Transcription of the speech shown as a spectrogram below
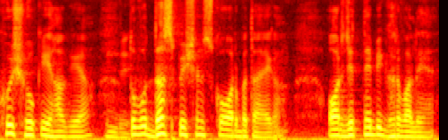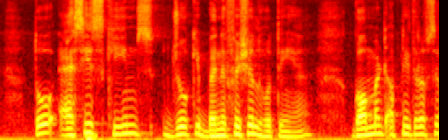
खुश होकर यहाँ गया तो वो दस पेशेंट्स को और बताएगा और जितने भी घर वाले हैं। तो ऐसी स्कीम्स जो कि बेनिफिशियल होती हैं गवर्नमेंट अपनी तरफ़ से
